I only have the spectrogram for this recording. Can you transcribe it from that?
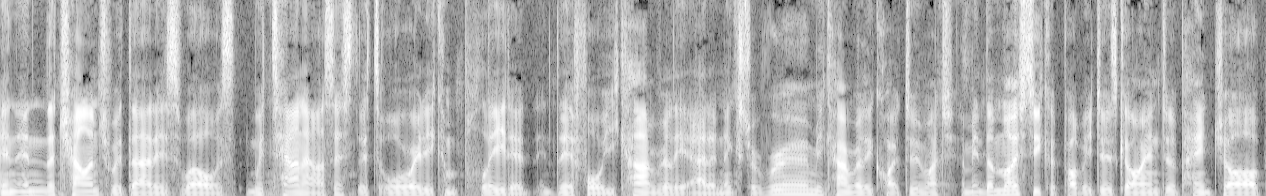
And, and the challenge with that is well, is with townhouses, it's already completed. Therefore, you can't really add an extra room. You can't really quite do much. I mean, the most you could probably do is go into a paint job,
